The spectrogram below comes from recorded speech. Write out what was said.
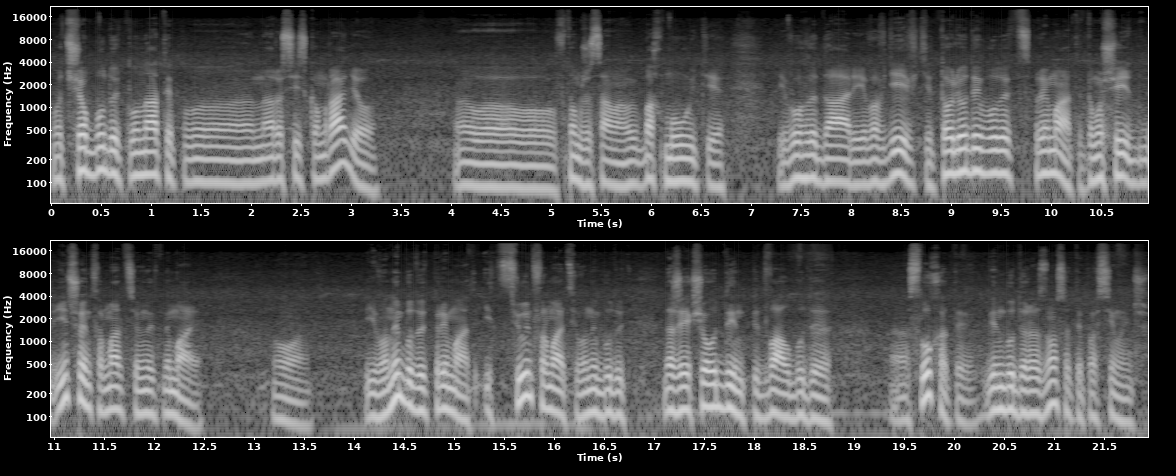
От що будуть лунати на російському радіо, е, в тому ж самому і Бахмуті, і в Угледарі, і в Авдіївці, то люди будуть сприймати, тому що іншої інформації в них немає. О. І вони будуть приймати. І цю інформацію вони будуть, навіть якщо один підвал буде е, слухати, він буде розносити по всім іншим.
